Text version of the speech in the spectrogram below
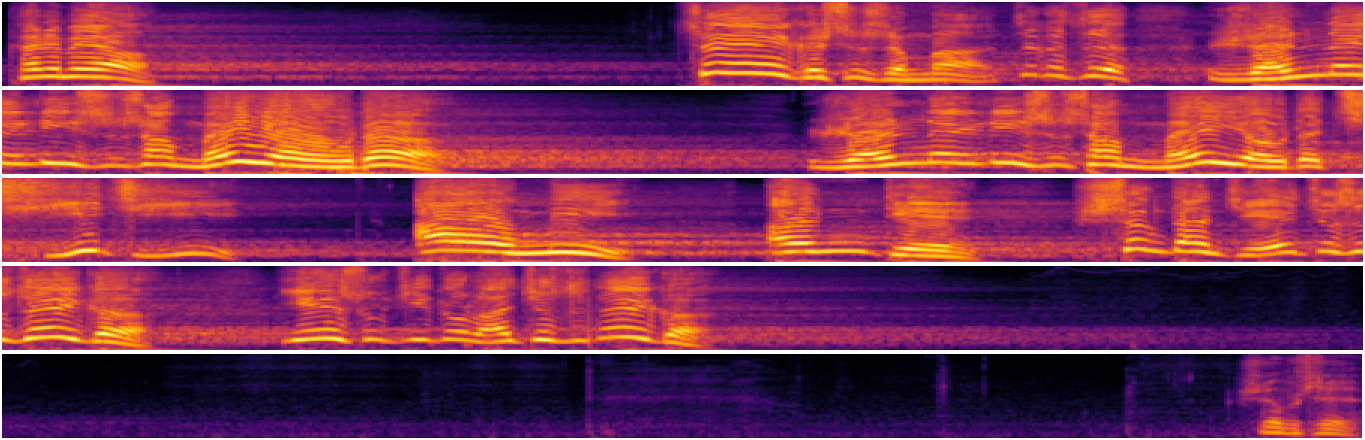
看见没有？这个是什么？这个是人类历史上没有的，人类历史上没有的奇迹、奥秘、恩典。圣诞节就是这个，耶稣基督来就是这个，是不是？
